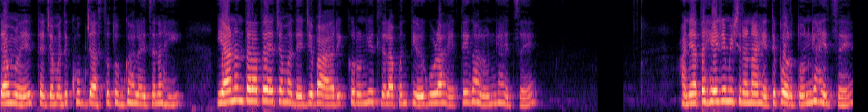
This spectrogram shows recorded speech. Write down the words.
त्यामुळे त्याच्यामध्ये खूप जास्त तूप घालायचं नाही. यानंतर आता याच्यामध्ये जे बारीक करून घेतलेलं आपण तिळगुळ आहे ते घालून घ्यायचं आहे आणि आता हे जे मिश्रण आहे ते परतून घ्यायचंय.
